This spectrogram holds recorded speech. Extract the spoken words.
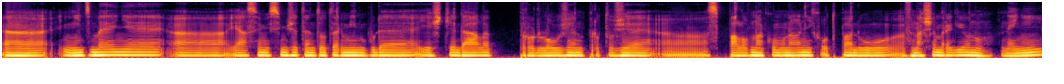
Eh, nicméně já si myslím, že tento termín bude ještě dále prodloužen, protože eh, spalovna komunálních odpadů v našem regionu není.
